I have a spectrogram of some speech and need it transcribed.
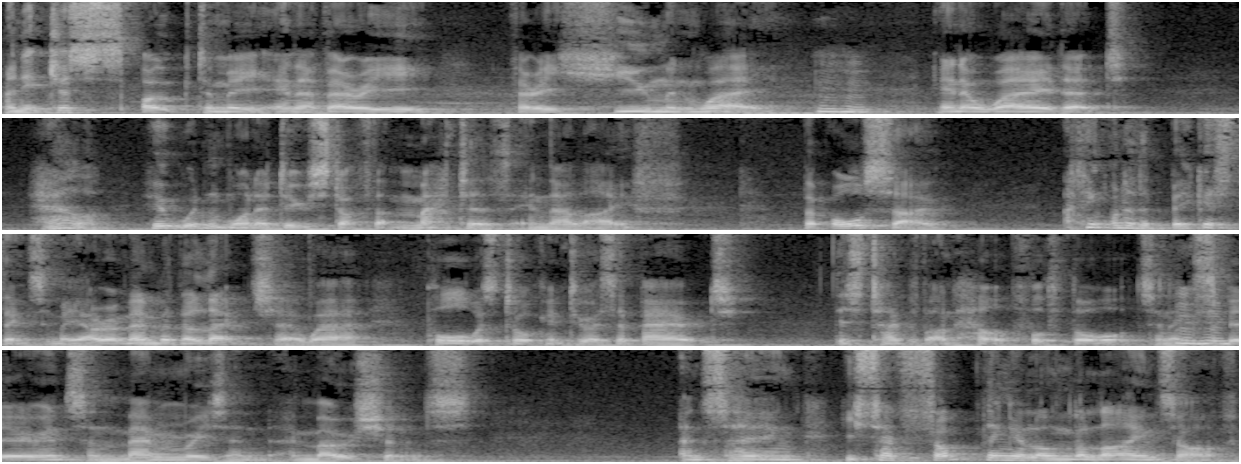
And it just spoke to me in a very, very human way, mm-hmm. in a way that, hell, who wouldn't want to do stuff that matters in their life? But also, I think one of the biggest things for me, I remember the lecture where Paul was talking to us about this type of unhelpful thoughts and mm-hmm. experience and memories and emotions, and saying, he said something along the lines of,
